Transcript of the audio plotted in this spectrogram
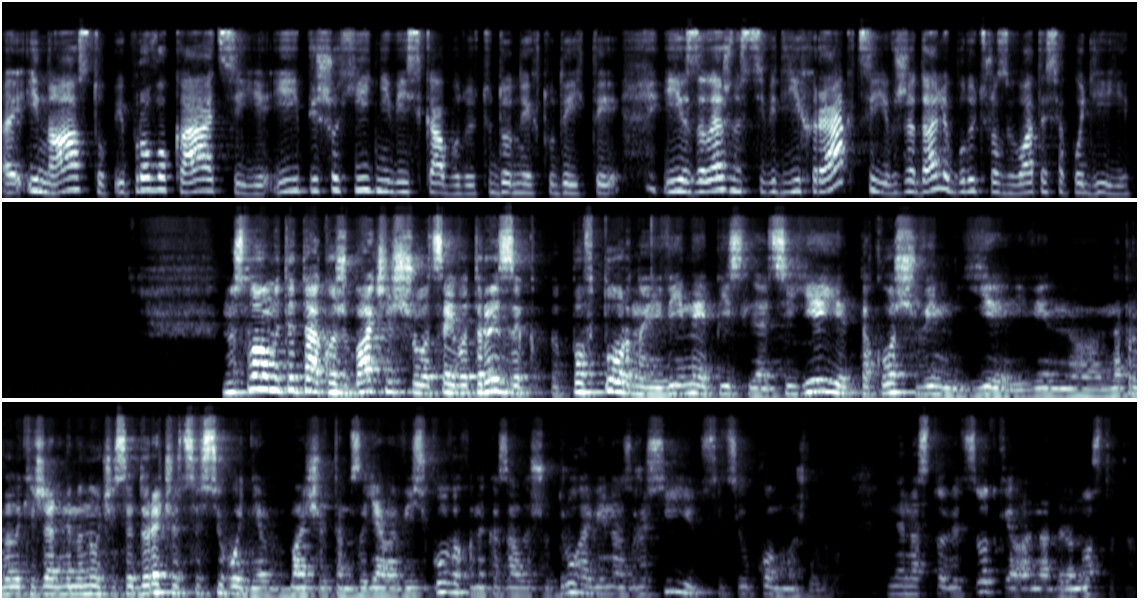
е, і наступ, і провокації, і пішохідні війська будуть до них туди йти. І в залежності від їх реакції вже далі будуть розвиватися події. Ну, словом, ти також бачиш, що цей от ризик повторної війни після цієї також він є, і він на превеликий жаль неминучий. До речі, це сьогодні бачив там заяви військових. Вони казали, що друга війна з Росією це цілком можливо. Не на 100%, але на 90% там.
